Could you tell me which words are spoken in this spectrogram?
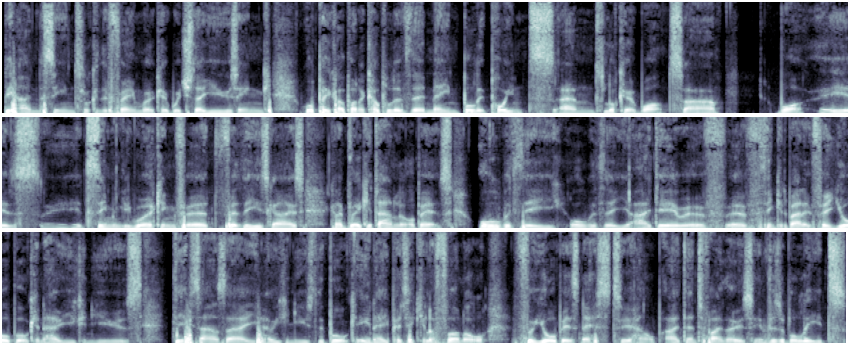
behind the scenes look at the framework at which they're using. We'll pick up on a couple of the main bullet points and look at what uh, what is it's seemingly working for for these guys. Kind of break it down a little bit? All with the all with the idea of of thinking about it for your book and how you can use this as a how you can use the book in a particular funnel for your business to help identify those invisible leads.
